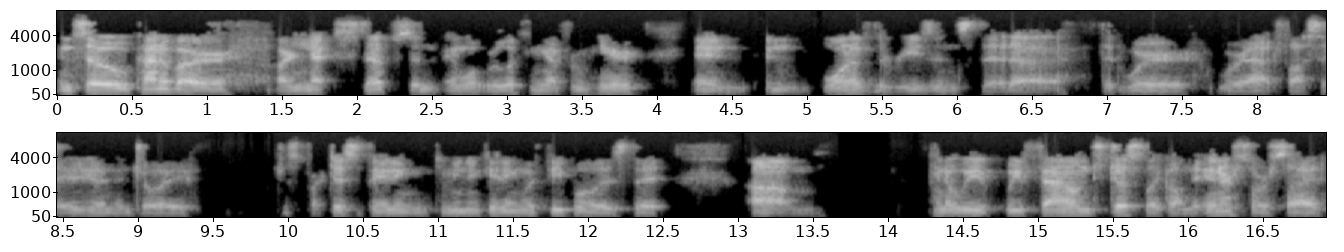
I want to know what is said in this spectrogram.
And so kind of our our next steps and, and what we're looking at from here and and one of the reasons that uh that we're we're at FOSSASIA and enjoy just participating and communicating with people is that um you know we we found just like on the inner source side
